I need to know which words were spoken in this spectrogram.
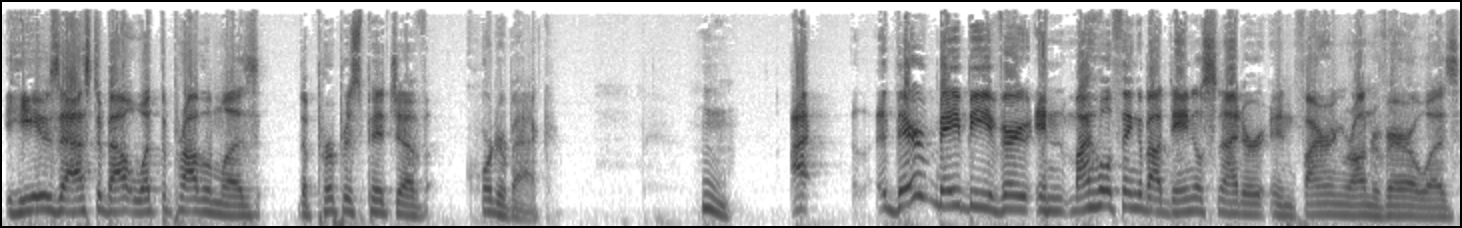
he was asked about what the problem was the purpose pitch of quarterback. Hmm. I there may be a very and my whole thing about Daniel Snyder and firing Ron Rivera was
